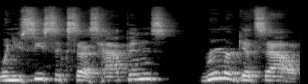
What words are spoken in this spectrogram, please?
when you see success happens, rumor gets out.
